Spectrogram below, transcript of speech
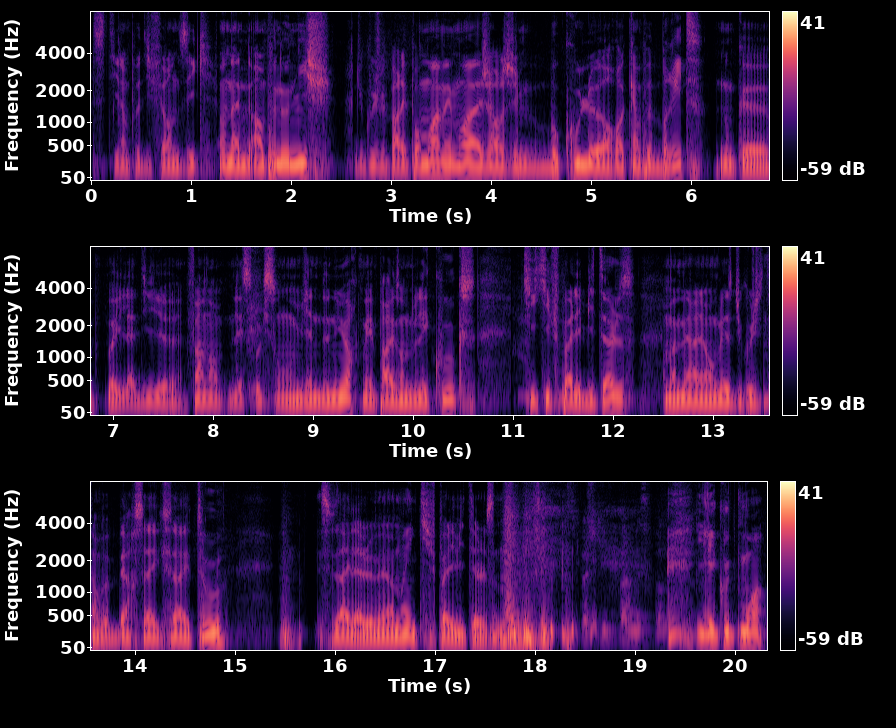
style un peu différent de Zik. On a un peu nos niches. Du coup, je vais parler pour moi, mais moi, genre, j'aime beaucoup le rock un peu brit. Donc, euh, bah, il a dit. euh, Enfin, non, les Strokes, ils, sont, viennent de New York, mais par exemple, les Cooks, qui kiffent pas les Beatles. Ma mère, elle est anglaise, du coup, j'étais un peu bercé avec ça et tout. Et César, il a levé la main, il kiffe pas les Beatles. il écoute moins,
